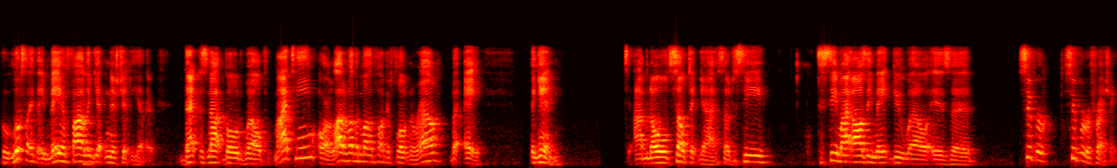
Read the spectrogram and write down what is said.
who looks like they may have finally gotten their shit together that does not bode well for my team or a lot of other motherfuckers floating around. But hey, again, I'm an old Celtic guy, so to see to see my Aussie mate do well is uh, super super refreshing.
